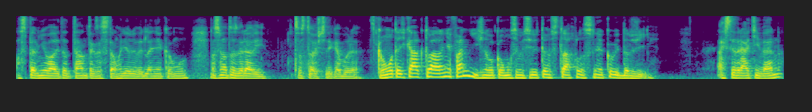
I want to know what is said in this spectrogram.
a spevňovali to tam, tak zase tam hodili vidle někomu. No jsem na to zvědavý. Co z toho ještě teďka bude? Komu teďka aktuálně fandíš, nebo komu si myslíš, že ten vztah vlastně jako vydrží? Až se vrátí ven?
